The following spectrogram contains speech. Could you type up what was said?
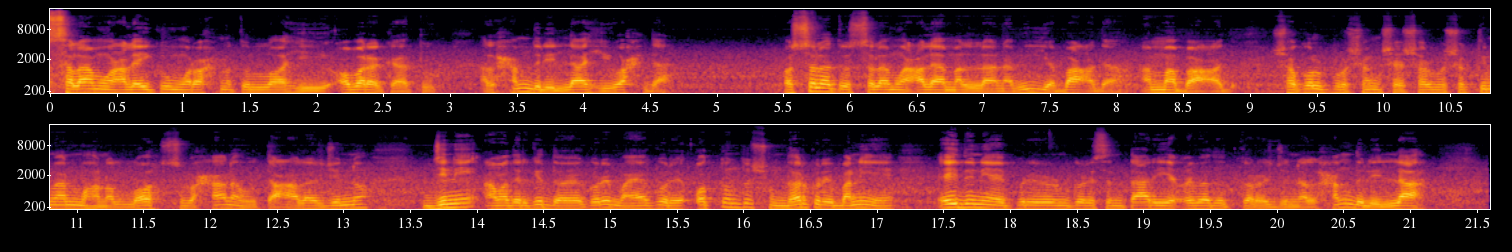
আসসালামু আলাইকুম রহমতুল্লাহি অবরাকাতু আলহামদুলিল্লাহি ওয়াহদা। আসসালাতু আসসালামু আলা মাল্লা নবিয়া বাদা। আম্মা বাদ। সকল প্রশংসা সর্বশক্তিমান মহান আল্লাহ সুবাহানাহু তালার জন্য, যিনি আমাদেরকে দয়া করে, মায়া করে, অত্যন্ত সুন্দর করে বানিয়ে এই দুনিয়ায় প্রেরণ করেছেন, তারই ইবাদত করার জন্য আলহামদুলিল্লাহ।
